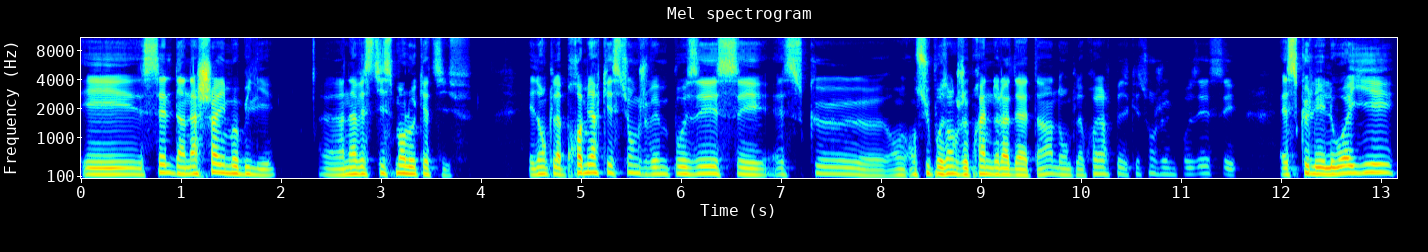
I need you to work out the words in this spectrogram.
est celle d'un achat immobilier, un investissement locatif. Et donc, la première question que je vais me poser, c'est est-ce que, en, supposant que je prenne de la dette, hein, donc la première question que je vais me poser, c'est est-ce que les loyers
